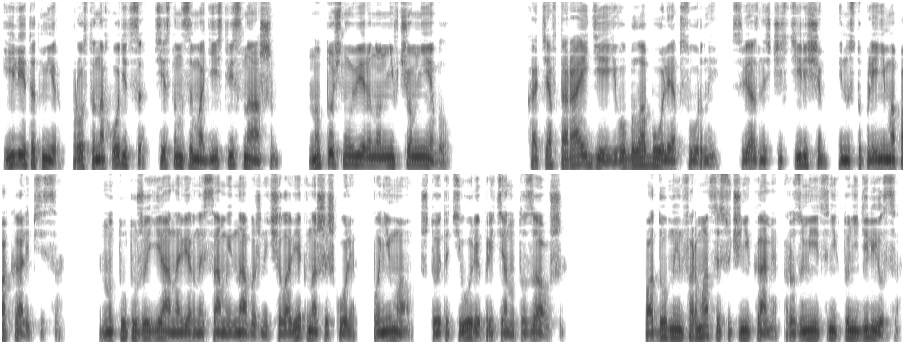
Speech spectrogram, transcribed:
Или этот мир просто находится в тесном взаимодействии с нашим, но точно уверен он ни в чем не был. Хотя вторая идея его была более абсурдной, связанной с чистилищем и наступлением апокалипсиса. Но тут уже я, наверное, самый набожный человек в нашей школе, понимал, что эта теория притянута за уши. Подобной информацией с учениками, разумеется, никто не делился,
